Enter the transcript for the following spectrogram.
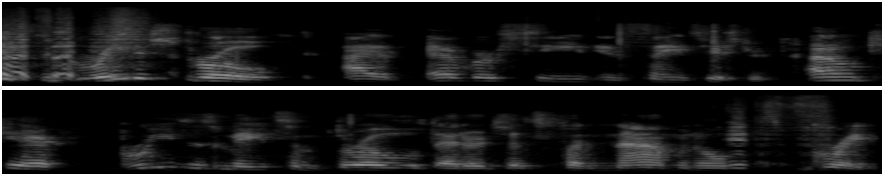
it's the greatest throw I have ever seen in Saints history. I don't care. Brees has made some throws that are just phenomenal. It's great.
